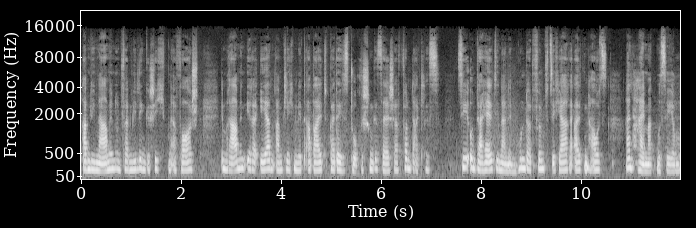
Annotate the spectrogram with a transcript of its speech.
haben die Namen und Familiengeschichten erforscht im Rahmen ihrer ehrenamtlichen Mitarbeit bei der Historischen Gesellschaft von Douglas. Sie unterhält in einem 150 Jahre alten Haus ein Heimatmuseum.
